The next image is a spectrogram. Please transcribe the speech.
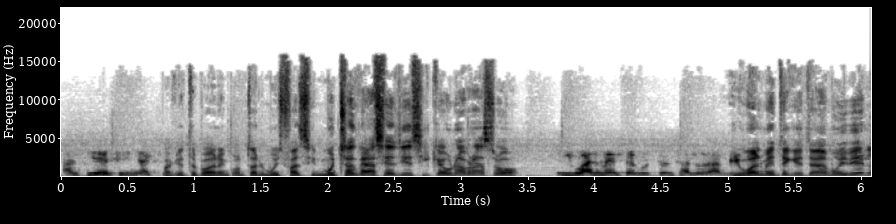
Así es, Iñaki. Para que te puedan encontrar muy fácil. Muchas gracias, Jessica. Un abrazo. Igualmente, gusto en saludarme. Igualmente, que te va muy bien.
